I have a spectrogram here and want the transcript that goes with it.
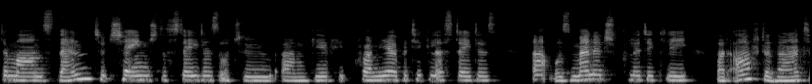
demands then to change the status or to um, give Crimea a particular status. That was managed politically, but after that,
